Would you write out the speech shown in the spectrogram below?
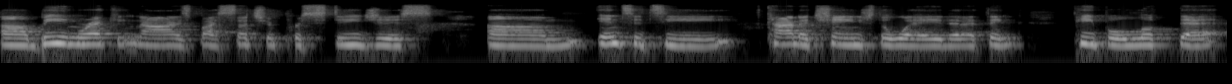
uh, being recognized by such a prestigious um, entity kind of changed the way that I think people looked at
